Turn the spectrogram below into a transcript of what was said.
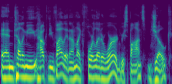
and telling me, how could you violate it? I'm like, four letter word response, joke.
